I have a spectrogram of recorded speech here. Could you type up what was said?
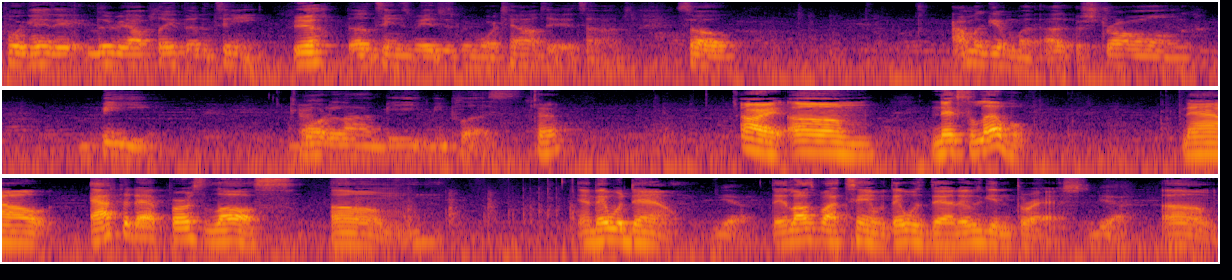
four games. They literally outplayed the other team. Yeah. The other teams may have just been more talented at times. So I'm gonna give them a, a strong B, Okay. borderline B B plus. Okay. All right. Um, next level. Now, after that first loss, um, and they were down. Yeah, They lost by ten, but they was down. They was getting thrashed. yeah, um,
